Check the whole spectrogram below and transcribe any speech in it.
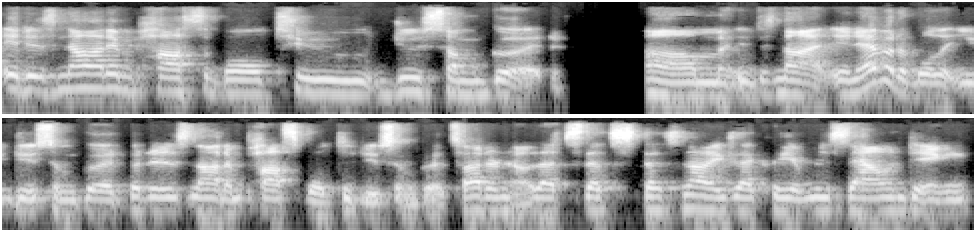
it is not impossible to do some good. Um, it is not inevitable that you do some good but it is not impossible to do some good. So i don't know. That's that's that's not exactly a resounding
